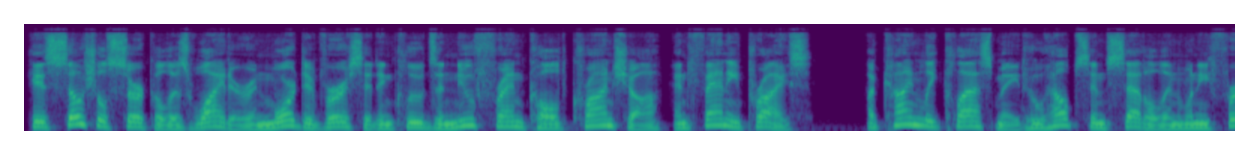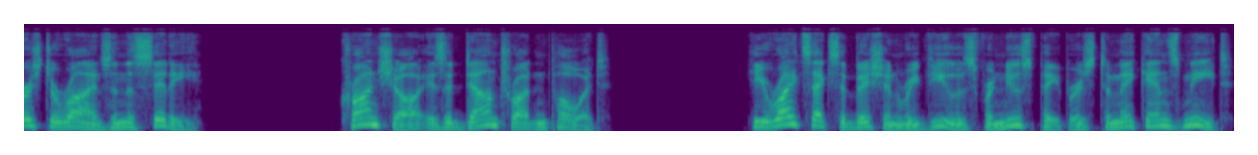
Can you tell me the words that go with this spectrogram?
His social circle is wider and more diverse. It includes a new friend called Cronshaw and Fanny Price, a kindly classmate who helps him settle in when he first arrives in the city. Cronshaw is a downtrodden poet. He writes exhibition reviews for newspapers to make ends meet.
